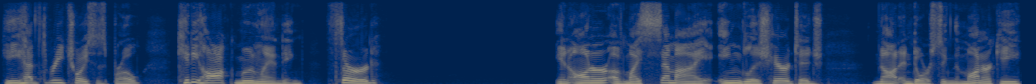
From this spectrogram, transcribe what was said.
He had three choices, bro. Kitty Hawk moon landing. Third, in honor of my semi English heritage, not endorsing the monarchy,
